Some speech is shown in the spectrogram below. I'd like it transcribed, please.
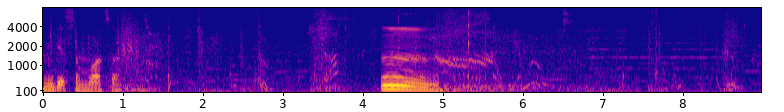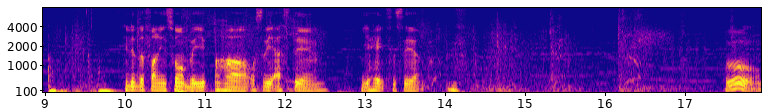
Let me get some water. Mmm. He did the funny taunt, but you, uh, also the SD. You hate to see it. Ooh.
